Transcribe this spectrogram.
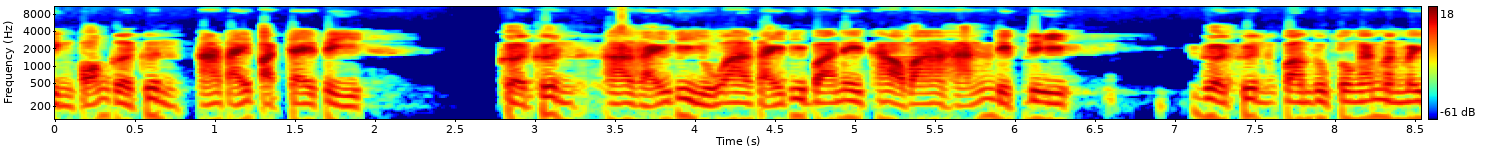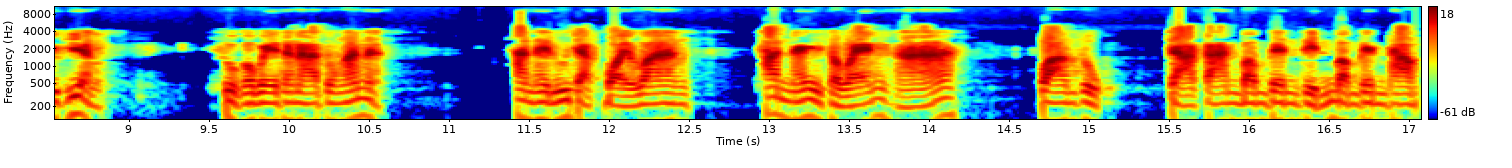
สิ่งของเกิดขึ้น อาศัยปัจจัยสี่เกิดขึ้น อาศัยที่อยู่อาศัยที่บ้านิข้าวปลาอาหารดิบดี เกิดขึ้นความสุขตรงนั้นมันไม่เที่ยง สุขเวทนาตรงนั้นน่ะ ท่านให้รู้จักปล่อยวาง ท่านให้แสวงหา ความสุขจากการบำเพ็ญศีลบำเพ็ญธรรม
